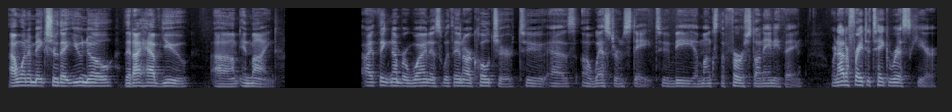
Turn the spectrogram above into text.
I want to make sure that you know that I have you um, in mind. I think number one is within our culture to, as a Western state, to be amongst the first on anything. We're not afraid to take risks here.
